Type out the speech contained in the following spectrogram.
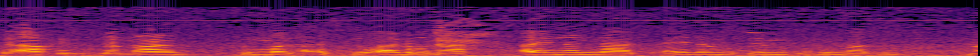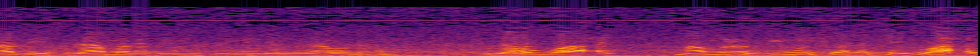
في اخر الزمان ثم السؤال هنا أين الناس؟ أين المسلمين؟ تقول ما في ما في إسلام ولا في مسلمين يمنعونهم الا هو واحد. ما معه جيوش ولا شيء واحد.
